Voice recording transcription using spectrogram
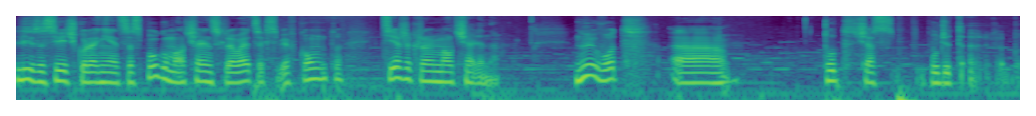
Лиза свечку роняет со спугу, Молчалин скрывается к себе в комнату те же, кроме Молчалина. Ну и вот э, тут сейчас будет э, как бы,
